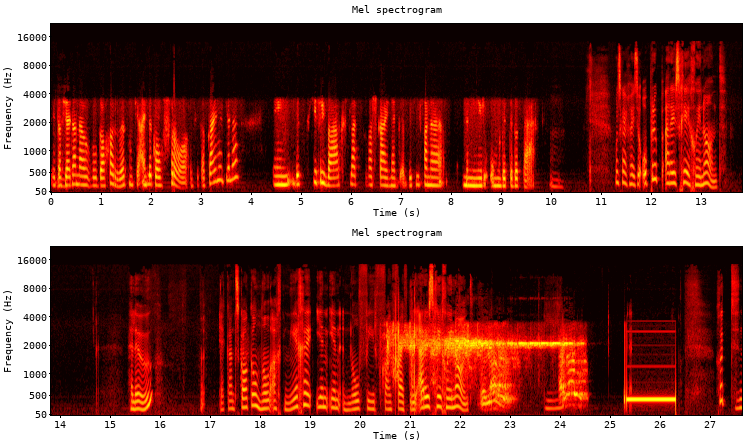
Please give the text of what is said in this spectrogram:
Dit as jy dan nou wil dag gerook, moet jy eintlik al vra, is dit oukei okay met julle? En dit gee vir die werksplek waarskynlik 'n bietjie van 'n manier om dit te beperk. Hmm. Ons kyk gou 'n oproep RSG goeienaand. Hallo. Jy kan skakel 0891104553 RSG goeienaand. Hallo. Hallo. Goed, 0891104553.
